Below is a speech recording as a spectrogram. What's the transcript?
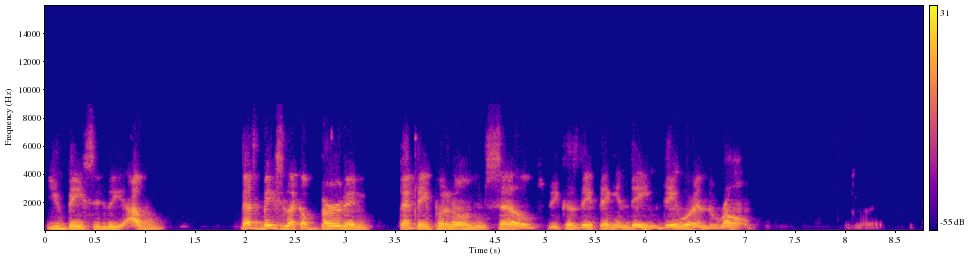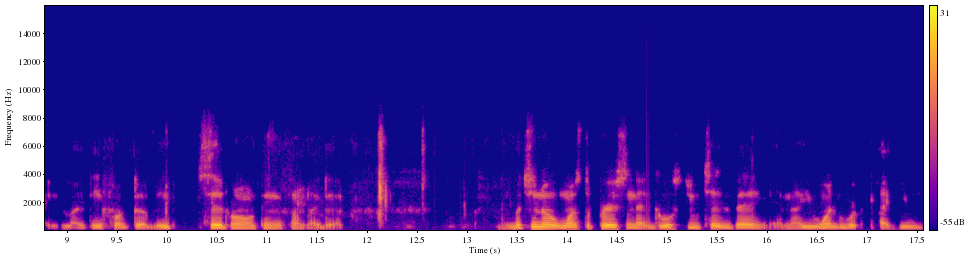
you basically, I that's basically like a burden that they put it on themselves because they thinking they they were in the wrong. like, like they fucked up. They said wrong things, or something like that. But you know, once the person that ghosts you takes back, and now you word, like you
